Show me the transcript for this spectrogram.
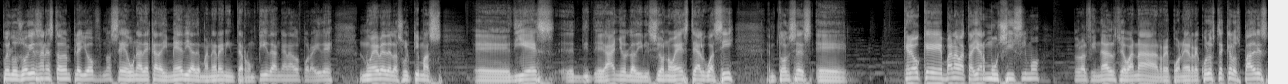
pues los Dodgers han estado en playoffs, no sé, una década y media de manera ininterrumpida. Han ganado por ahí de nueve de las últimas eh, diez eh, años la división oeste, algo así. Entonces, eh, Creo que van a batallar muchísimo, pero al final se van a reponer. Recuerde usted que los padres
